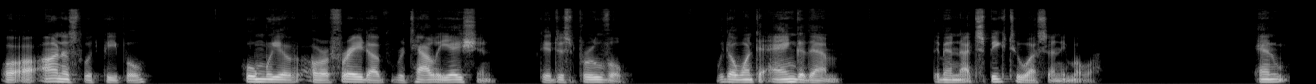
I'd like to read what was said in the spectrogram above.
or are honest with people whom we are, afraid of retaliation, their disapproval. We don't want to anger them. They may not speak to us anymore. And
